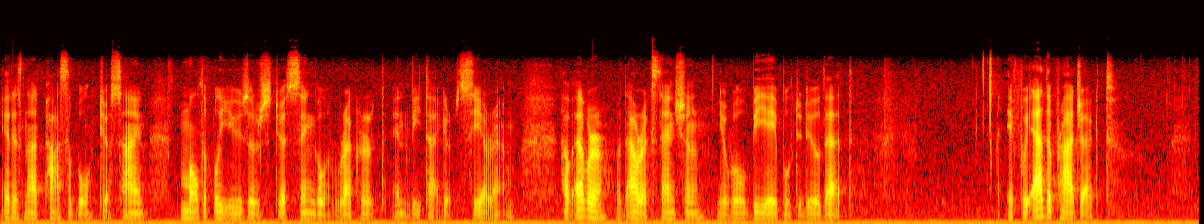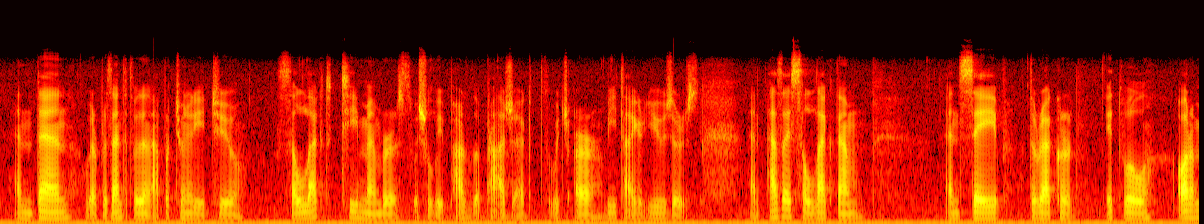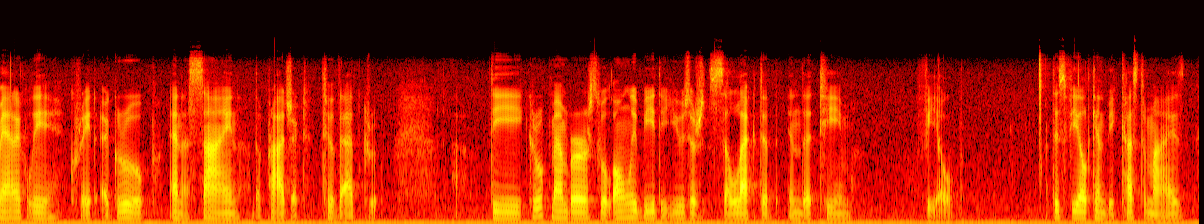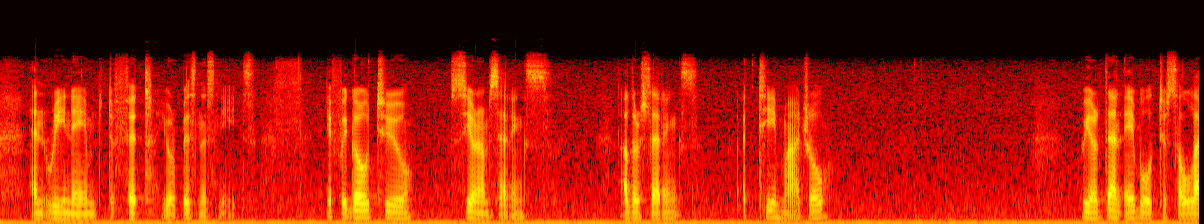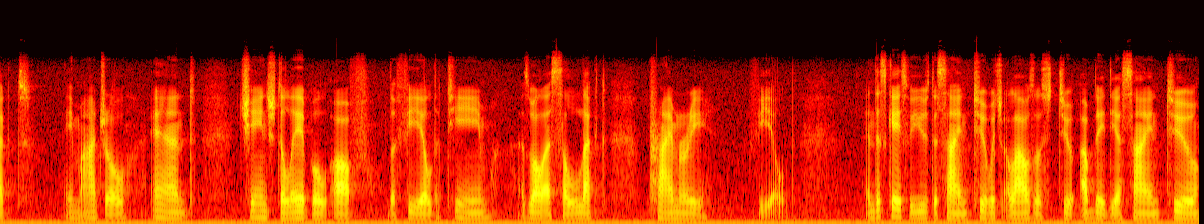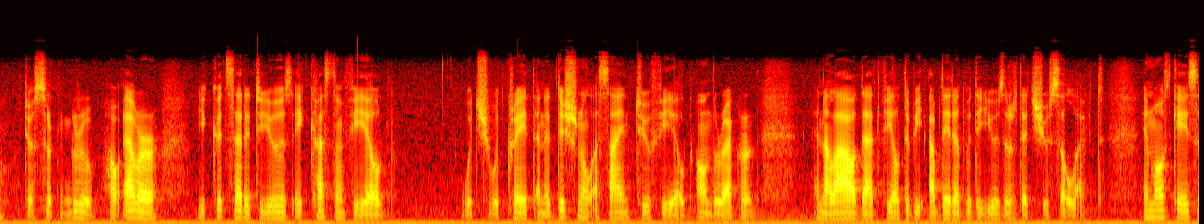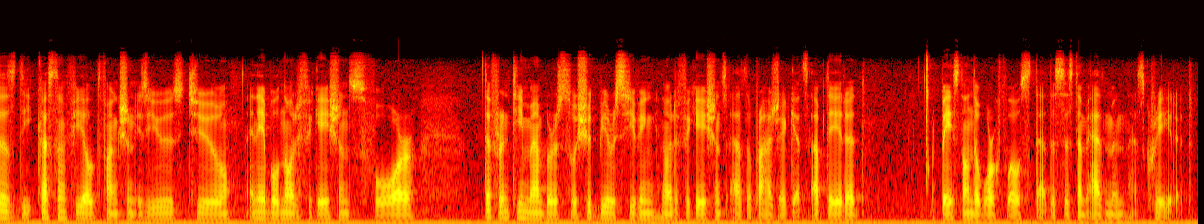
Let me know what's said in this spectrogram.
it is not possible to assign multiple users to a single record in vTiger CRM. However, with our extension, you will be able to do that. If we add a project and then we're presented with an opportunity to select team members which will be part of the project which are vTiger users and as I select them and save the record it will automatically create a group and assign the project to that group. The group members will only be the users selected in the team field. This field can be customized and renamed to fit your business needs. If we go to CRM settings, other settings, a team module, we are then able to select a module and change the label of the field team as well as select primary field. In this case we use the assign to which allows us to update the assign to to a certain group. However, you could set it to use a custom field which would create an additional assign to field on the record and allow that field to be updated with the users that you select. In most cases, the custom field function is used to enable notifications for different team members who should be receiving notifications as the project gets updated based on the workflows that the system admin has created.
